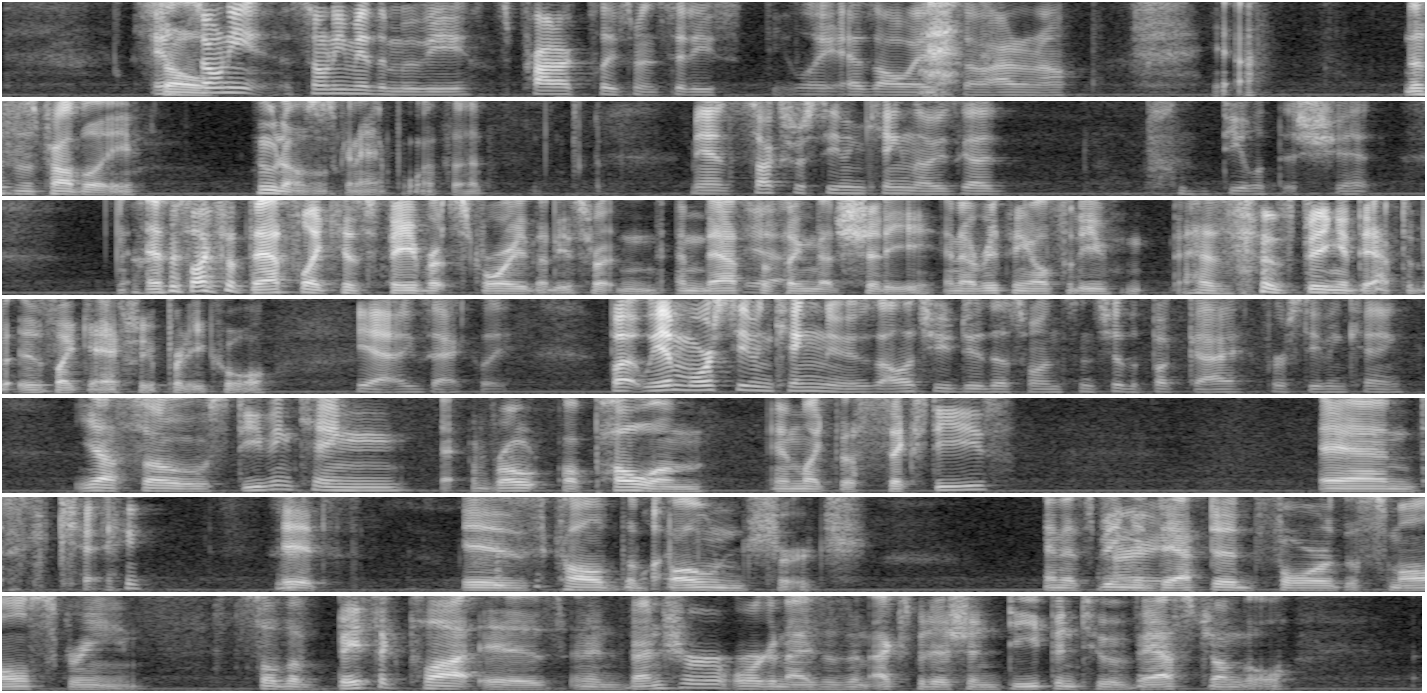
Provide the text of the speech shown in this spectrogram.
So and Sony Sony made the movie. It's product placement city, like as always. So I don't know. yeah, this is probably who knows what's gonna happen with it. Man, it sucks for Stephen King though. He's got to deal with this shit. It sucks that that's like his favorite story that he's written, and that's the thing that's shitty, and everything else that he has is being adapted is like actually pretty cool. Yeah, exactly. But we have more Stephen King news. I'll let you do this one since you're the book guy for Stephen King. Yeah, so Stephen King eh, wrote a poem in like the 60s and Okay. it is called The Bone Church and it's being Alright. adapted for the small screen. So the basic plot is an adventurer organizes an expedition deep into a vast jungle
